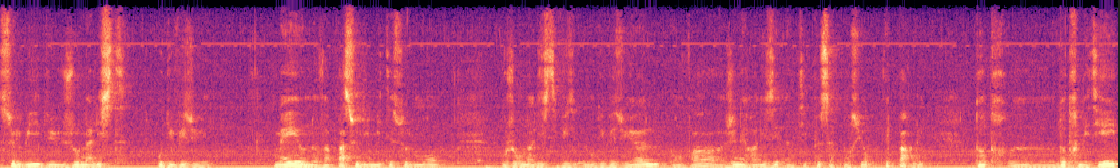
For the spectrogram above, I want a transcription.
celui du journaliste audiovisuel. Mais on ne va pas se limiter seulement au journaliste vis- audiovisuel, on va généraliser un petit peu cette notion et parler d'autres euh, métiers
